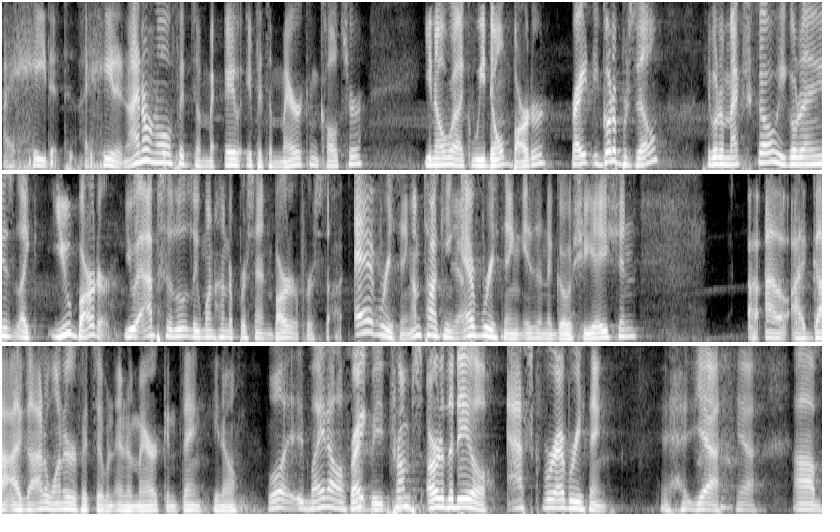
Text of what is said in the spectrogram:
I hate it. I hate it. And I don't know if it's if it's American culture you know, where like we don't barter, right? You go to Brazil, you go to Mexico, you go to any like you barter. You absolutely 100% barter for stuff. Everything. I'm talking everything is a negotiation. I, I, I got I got to wonder if it's an, an American thing, you know. Well, it might also Right? be Trump's art of the deal. Ask for everything. yeah, yeah. Um,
